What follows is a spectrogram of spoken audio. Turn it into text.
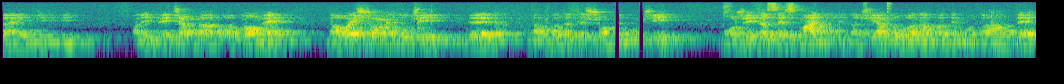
Baraj, Mini Bi. Ali pričam na, o tome da ovaj šomen uči, gde napadate šomen uči, može i da se smanji. Znači, ja mogu da napadnem odavde,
